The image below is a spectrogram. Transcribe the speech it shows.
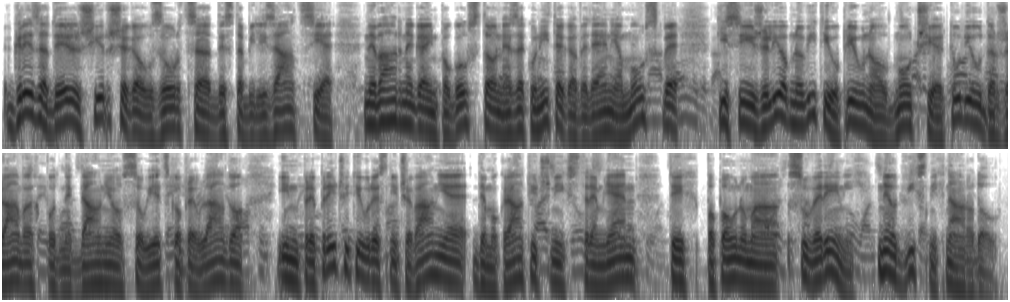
Gre za del širšega vzorca destabilizacije, nevarnega in pogosto nezakonitega vedenja Moskve, ki si želi obnoviti vpliv na območje tudi v državah pod nekdanjo sovjetsko prevlado in preprečiti uresničevanje demokratičnih stremljen teh popolnoma suverenih, neodvisnih narodov.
